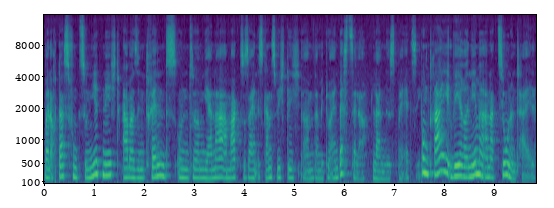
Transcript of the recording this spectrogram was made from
weil auch das funktioniert nicht. Aber sind Trends und ähm, ja, nah am Markt zu sein, ist ganz wichtig, ähm, damit du einen Bestseller landest bei Etsy. Punkt 3 wäre, nehme an Aktionen teil.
